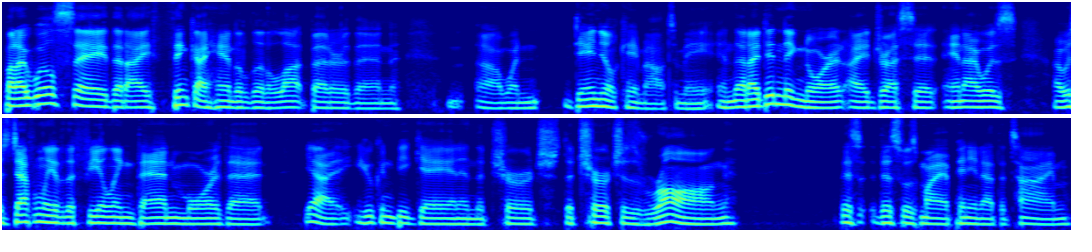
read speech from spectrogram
But I will say that I think I handled it a lot better than uh, when Daniel came out to me, and that I didn't ignore it. I addressed it, and I was I was definitely of the feeling then more that yeah, you can be gay, and in the church, the church is wrong. This this was my opinion at the time,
